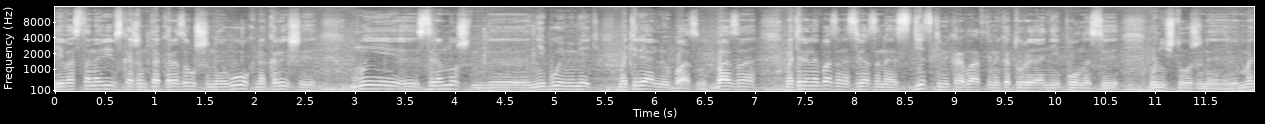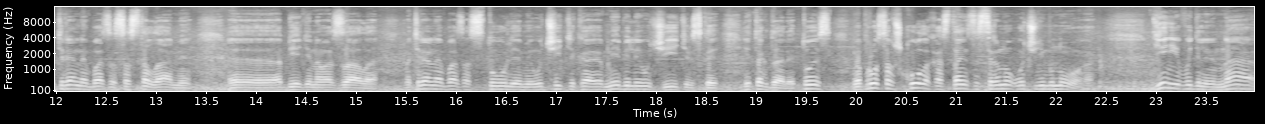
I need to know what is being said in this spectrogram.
и восстановив, скажем так, разрушенные окна, крыши, мы все равно э, не будем иметь материальную базу. База, материальная база, она связана с детскими кроватками, которые они полностью уничтожены. Материальная база со столами э, обеденного зала. Материальная база с стульями, учителька, мебели учительской и так далее. То есть вопросов в школах останется все равно очень много. Деньги выделены на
